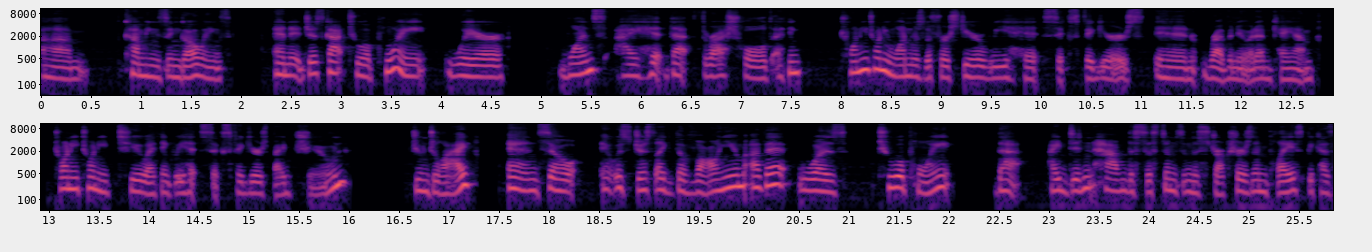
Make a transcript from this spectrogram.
um, comings and goings. And it just got to a point where once I hit that threshold, I think 2021 was the first year we hit six figures in revenue at MKM. 2022, I think we hit six figures by June, June, July. And so it was just like the volume of it was to a point that I didn't have the systems and the structures in place because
